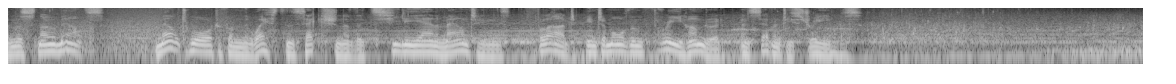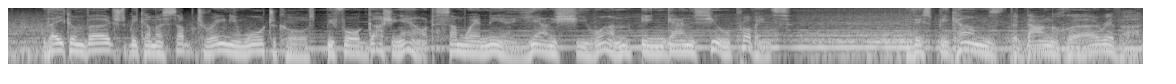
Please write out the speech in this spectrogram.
And the snow melts, meltwater from the western section of the Qilian Mountains flood into more than 370 streams. They converge to become a subterranean watercourse before gushing out somewhere near Yanshiwan in Gansu province. This becomes the Danghe River,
